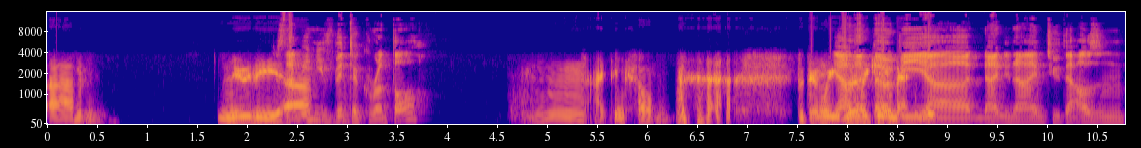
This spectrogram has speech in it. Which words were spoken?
um, knew the. Does that uh, mean you've been to Grunthal? Mm, I think so. but then we yeah, then that, we that came would back. be uh, 99, 2000.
